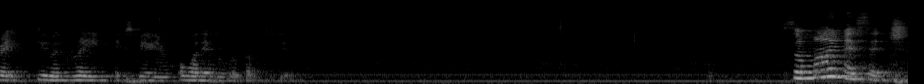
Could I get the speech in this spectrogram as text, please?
great, do a great experience or whatever we're going to do. So my message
